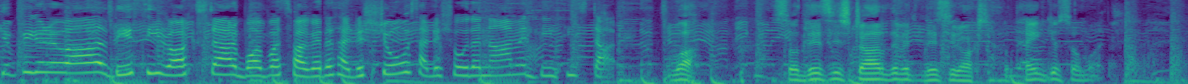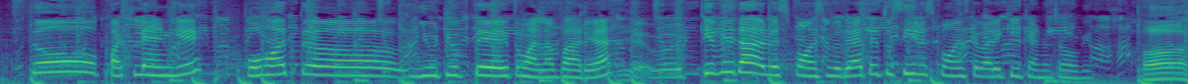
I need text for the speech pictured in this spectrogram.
ਗਿੱਪੀ ਗਰੇਵਾਲ ਦੇਸੀ ਰੌਕਸਟਾਰ ਬਹੁਤ ਬਹੁਤ ਸਵਾਗਤ ਹੈ ਸਾਡੇ ਸ਼ੋਅ ਸਾਡੇ ਸ਼ੋਅ ਦਾ ਨਾਮ ਹੈ ਦੇਸੀ ਸਟਾਰ ਵਾਹ। ਸੋ ਦੇਸੀ ਸਟਾਰ ਦੇ ਵਿੱਚ ਦੇਸੀ rock star thank you so much so ਪਟ ਲੈਣਗੇ। ਬਹੁਤ YouTube ਤੇ ਧਮਾਲਾਂ ਪਾ ਰਿਹਾ। ਕਿਵੇਂ ਦਾ ਰਿਸਪੌਂਸ ਮਿਲ ਰਿਹਾ ਤੇ ਤੁਸੀਂ ਰਿਸਪੌਂਸ ਦੇ ਬਾਰੇ ਕੀ ਕਹਿਣਾ ਚਾਹੋਗੇ? ਆ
